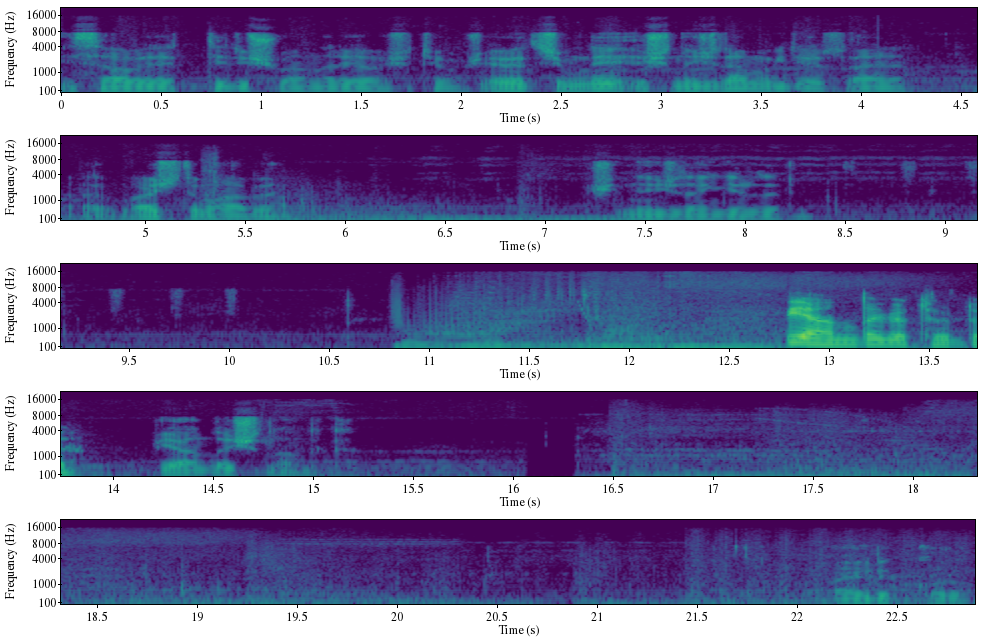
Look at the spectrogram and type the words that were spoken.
İsabet ettiği düşmanları yavaşlatıyormuş. Evet şimdi ışınlayıcıdan mı gidiyoruz? Aynen. Açtım abi. Işınlayıcıdan gir dedim. Bir anda götürdü. Bir anda ışınlandık. Ayrık koru.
